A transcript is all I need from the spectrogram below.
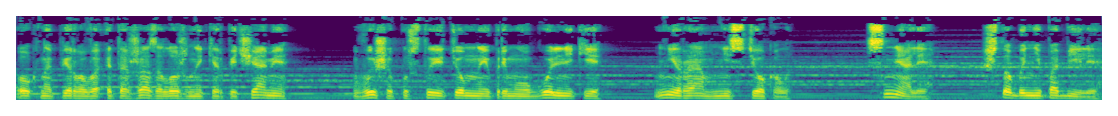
Окна первого этажа заложены кирпичами, Выше пустые темные прямоугольники, ни рам, ни стекол. Сняли, чтобы не побили.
